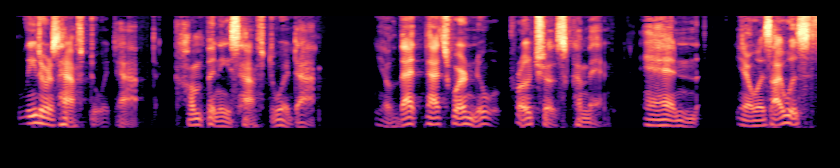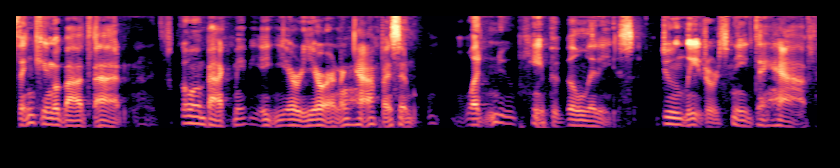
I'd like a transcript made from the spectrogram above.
leaders have to adapt. Companies have to adapt. You know, that, that's where new approaches come in. And, you know, as I was thinking about that, going back maybe a year, year and a half, I said, what new capabilities do leaders need to have?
